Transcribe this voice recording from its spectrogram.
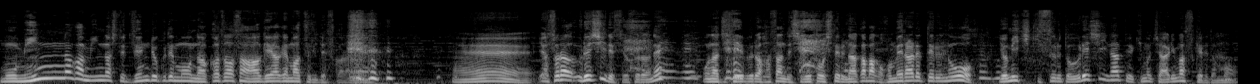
もうみんながみんなして全力でもう中澤さんあげあげ祭りですからねえ。ー、いやそれは嬉しいですよ、それはね。同じテーブルを挟んで仕事をしている仲間が褒められているのを読み聞きすると嬉しいなという気持ちはありますけれども、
